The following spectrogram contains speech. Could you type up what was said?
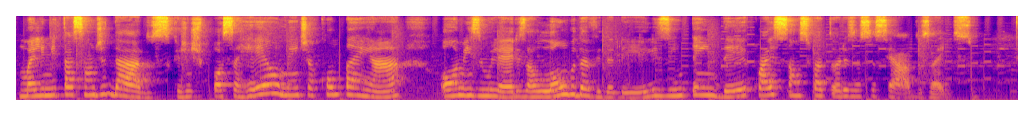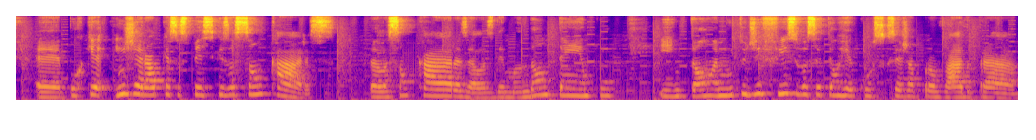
uma limitação de dados, que a gente possa realmente acompanhar homens e mulheres ao longo da vida deles e entender quais são os fatores associados a isso. É, porque, em geral, porque essas pesquisas são caras, elas são caras, elas demandam tempo, e então é muito difícil você ter um recurso que seja aprovado para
